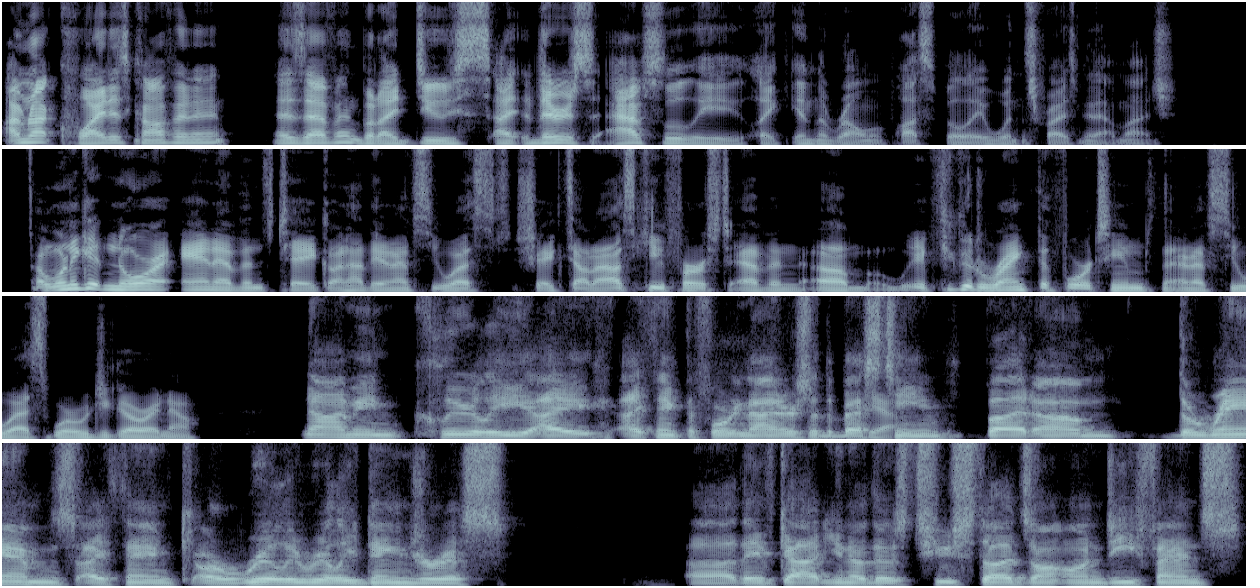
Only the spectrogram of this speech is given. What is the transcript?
I'm not quite as confident as Evan, but I do s- I, there's absolutely like in the realm of possibility. It wouldn't surprise me that much. I want to get Nora and Evan's take on how the NFC West shakes out. I'll ask you first, Evan. Um, if you could rank the four teams in the NFC West, where would you go right now? No, I mean, clearly I I think the 49ers are the best Yeah. team, but um the Rams I think are really really dangerous. Uh they've got, you know, those two studs on, on defense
